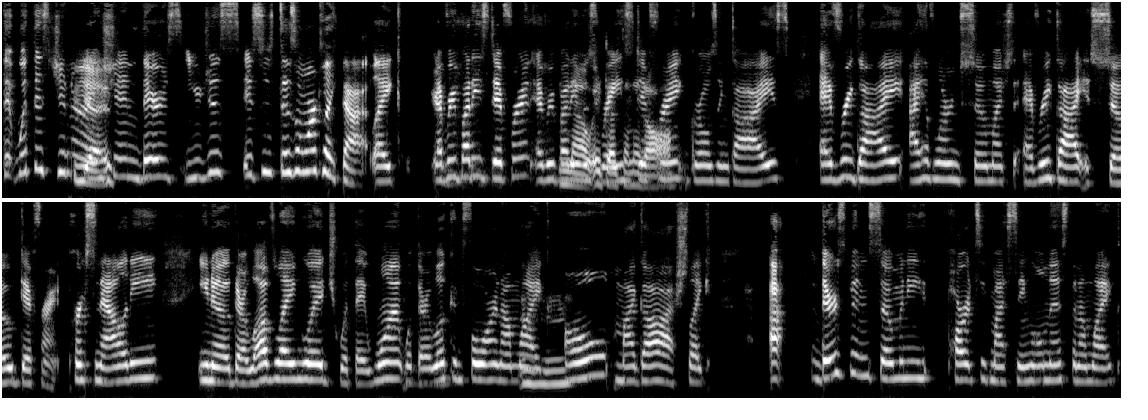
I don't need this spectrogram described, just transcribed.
that with this generation, yes. there's you just it just doesn't work like that. Like everybody's different. Everybody no, was raised different, girls and guys every guy i have learned so much that every guy is so different. Personality you know their love language what they want what they're looking for and i'm like mm-hmm. oh my gosh like I, there's been so many parts of my singleness that i'm like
